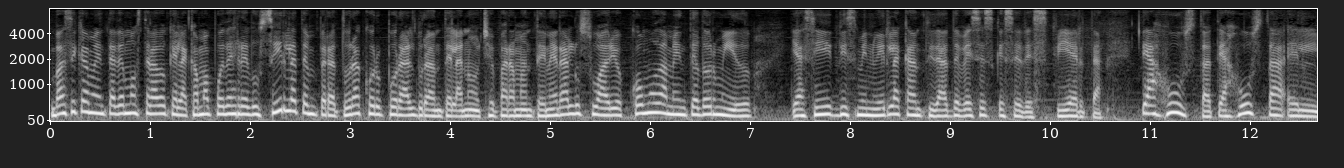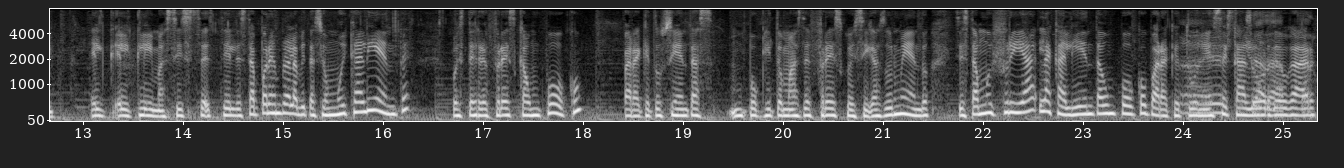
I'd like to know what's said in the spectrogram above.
básicamente ha demostrado que la cama puede reducir la temperatura corporal durante la noche para mantener al usuario cómodamente dormido y así disminuir la cantidad de veces que se despierta. Te ajusta, te ajusta el, el- el clima. Si, se- si está, por ejemplo, la habitación muy caliente, pues te refresca un poco para que tú sientas un poquito más de fresco y sigas durmiendo. Si está muy fría, la calienta un poco para que tú en ese se calor de hogar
